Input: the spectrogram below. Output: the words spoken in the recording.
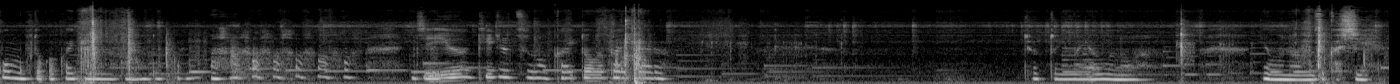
項目とか書いてないのかなどっかに。あはははははは。自由記述の回答が書いてある。ちょっと今読むのは読むのは難しい。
